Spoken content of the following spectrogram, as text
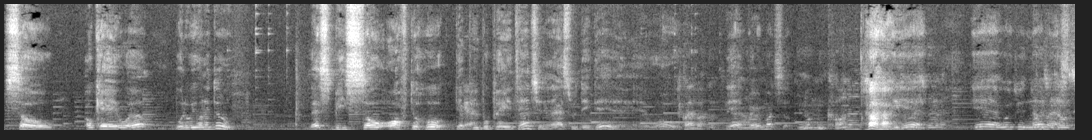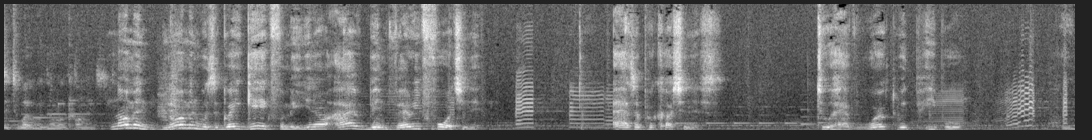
So, okay, well, what are we gonna do? let's be so off the hook that Yeah. people pay attention, and that's what they did. And, and whoa, Clever. yeah, very much so. Norman Connors. Ha, people yeah. Yeah, what was How Norman? how was it to work with Norman Connors? Norman Norman was a great gig for me. You know, I've been very fortunate as a percussionist to have worked with people who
